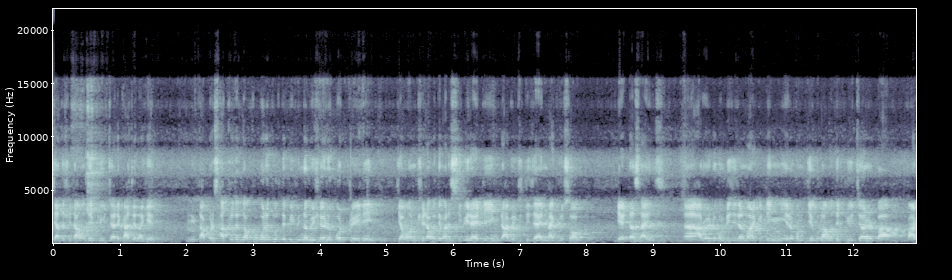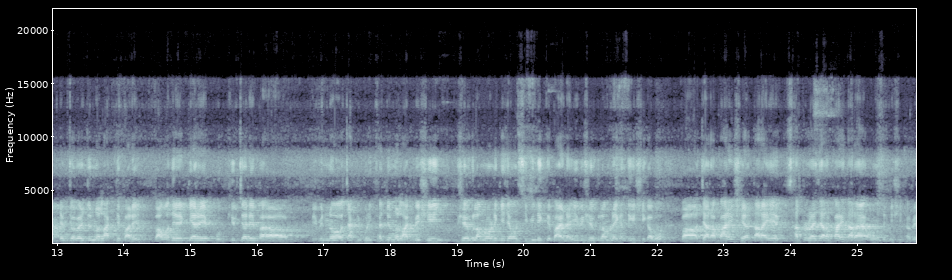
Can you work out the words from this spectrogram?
যাতে সেটা আমাদের ফিউচারে কাজে লাগে। তারপরে ছাত্রদের দক্ষ করে তুলতে বিভিন্ন বিষয়ের উপর ট্রেনিং যেমন সেটা হতে পারে CV writing graphics design Microsoft data science আরও এরকম ডিজিটাল মার্কেটিং এরকম যেগুলো আমাদের ফিউচার বা পার্ট টাইম জবের জন্য লাগতে পারে, বা আমাদের কেয়ারে ফিউচারে বিভিন্ন চাকরি পরীক্ষার জন্য লাগবে, সেই বিষয়গুলো আমরা অনেকে যেমন সিভি লিখতে পারে না, এই বিষয়গুলো আমরা এখান থেকে শেখাবো। বা যারা পারে, সে তারা ছাত্ররা যারা পারে, তারা অন্যদেরকে শেখাবে।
